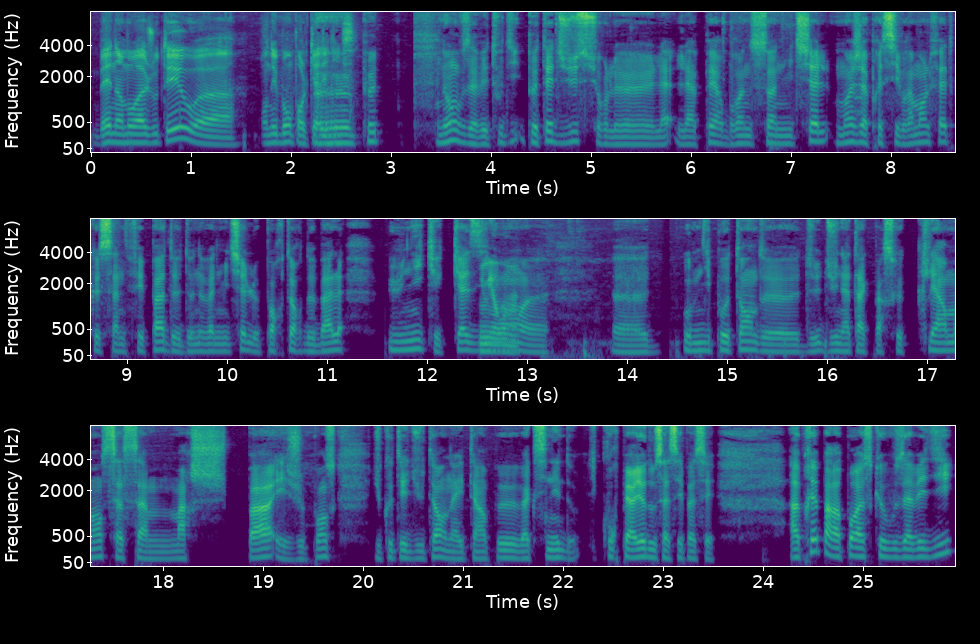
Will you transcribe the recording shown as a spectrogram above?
Ben, un mot à ajouter ou euh, on est bon pour le cas euh, Non, vous avez tout dit. Peut-être juste sur le, la, paire Brunson-Mitchell. Moi, j'apprécie vraiment le fait que ça ne fait pas de Donovan Mitchell le porteur de balle unique et quasiment euh, euh, omnipotent d'une attaque. Parce que clairement, ça, ça marche pas. Et je pense du côté du Utah, on a été un peu vacciné de des courtes périodes où ça s'est passé. Après, par rapport à ce que vous avez dit,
